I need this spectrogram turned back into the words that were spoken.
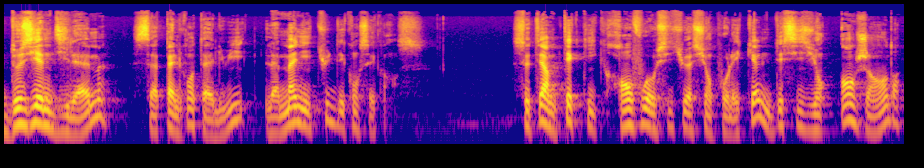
deuxième dilemme s'appelle quant à lui la magnitude des conséquences. Ce terme technique renvoie aux situations pour lesquelles une décision engendre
